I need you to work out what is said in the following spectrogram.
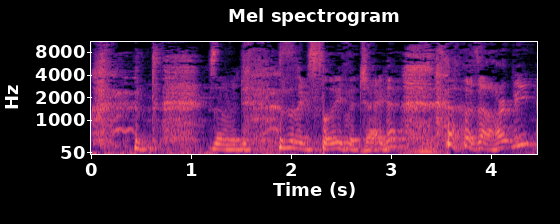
is, that, is that an exploding vagina? Was that a heartbeat?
